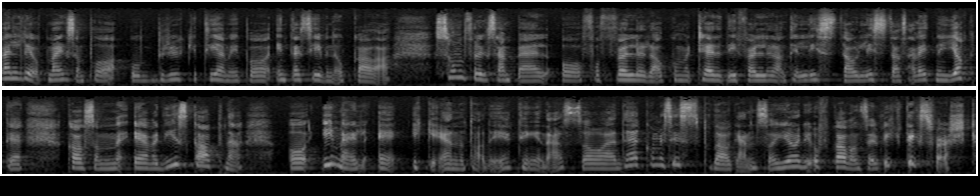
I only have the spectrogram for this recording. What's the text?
veldig oppmerksom på å bruke tida mi på inntektsgivende oppgaver, som f.eks. å få følgere og konvertere de følgerne til lister og lister, så jeg vet nøyaktig hva som er verdiskapende. Og e-mail er ikke en av de tingene, så det kommer sist på dagen. Så gjør de oppgavene som er viktigst først.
